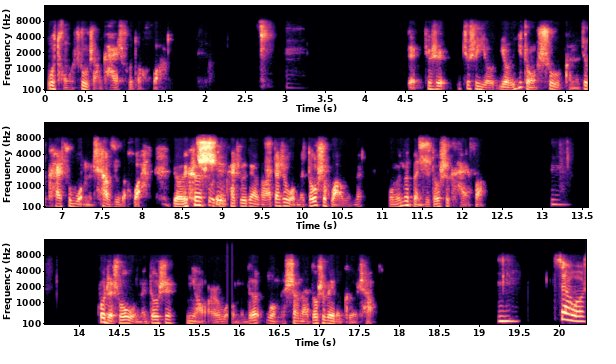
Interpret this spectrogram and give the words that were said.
不同树上开出的花。对，就是就是有有一种树可能就开出我们这样子的花，有一棵树就开出这样的花，但是我们都是花，我们我们的本质都是开放，嗯，或者说我们都是鸟儿，我们的我们生来都是为了歌唱，嗯，在我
